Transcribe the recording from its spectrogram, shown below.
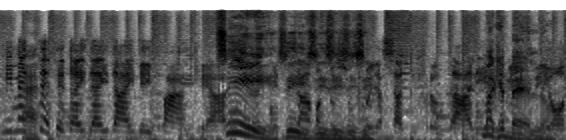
mi mettete dai dai dai dei pancreas Sì, perché sì, sì, sì, sì, quegli sì. assalti frontali Ma che bello.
